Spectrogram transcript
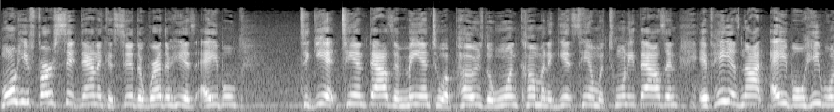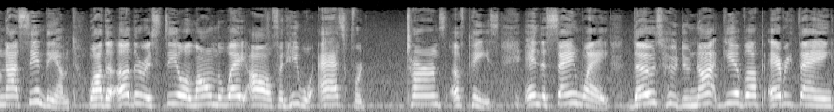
Won't he first sit down and consider whether he is able to get 10,000 men to oppose the one coming against him with 20,000. If he is not able, he will not send them, while the other is still along the way off, and he will ask for terms of peace. In the same way, those who do not give up everything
